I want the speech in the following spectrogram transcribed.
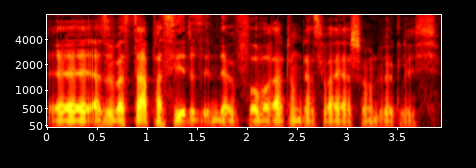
Äh, also was da passiert ist in der Vorbereitung, das war ja schon wirklich.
